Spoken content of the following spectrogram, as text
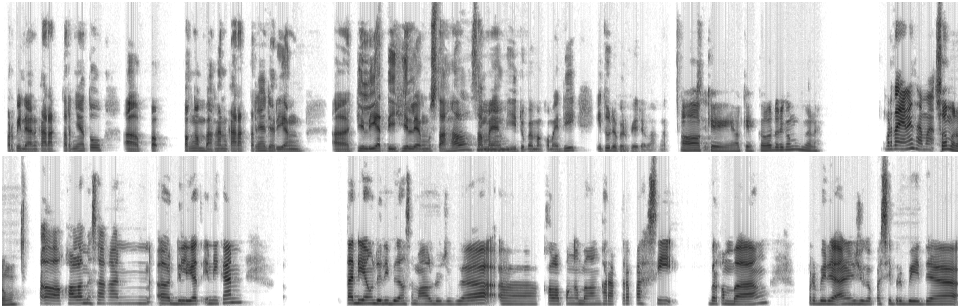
perpindahan karakternya tuh eh, pe- pengembangan karakternya dari yang eh, dilihat di Hill yang mustahil sama yang Hmm. di hidup memang komedi itu udah berbeda banget. Oke, oke. Kalau dari kamu gimana? Pertanyaannya sama. Sama dong. Eh, kalau misalkan eh, dilihat ini kan tadi yang udah dibilang sama Aldo juga eh, kalau pengembangan karakter pasti berkembang perbedaannya juga pasti berbeda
